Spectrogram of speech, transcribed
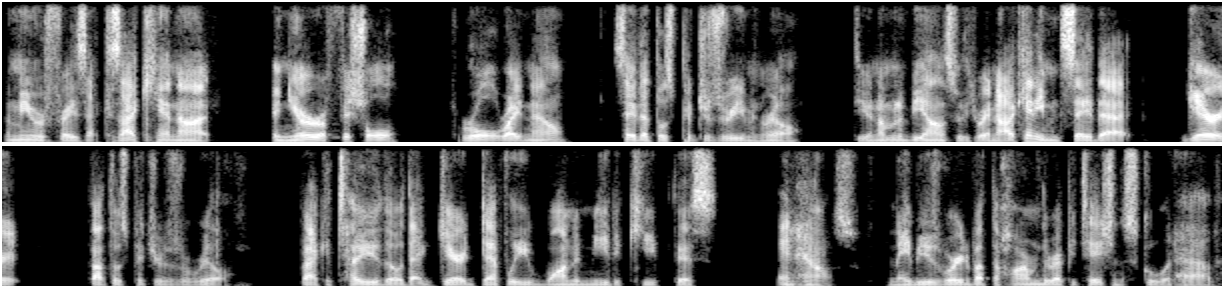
Let me rephrase that because I cannot, in your official role right now, say that those pictures are even real. Dude, and I'm going to be honest with you right now. I can't even say that Garrett thought those pictures were real. But I could tell you though that Garrett definitely wanted me to keep this in house. Maybe he was worried about the harm and the reputation the school would have.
